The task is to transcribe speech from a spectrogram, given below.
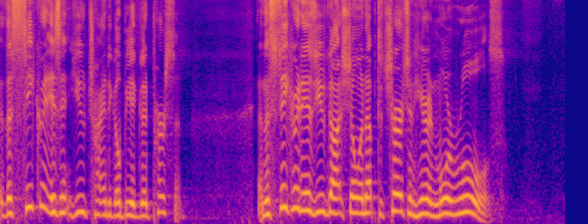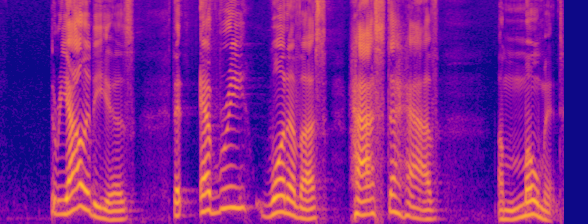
The secret isn't you trying to go be a good person. And the secret is you not showing up to church and hearing more rules. The reality is that every one of us has to have a moment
